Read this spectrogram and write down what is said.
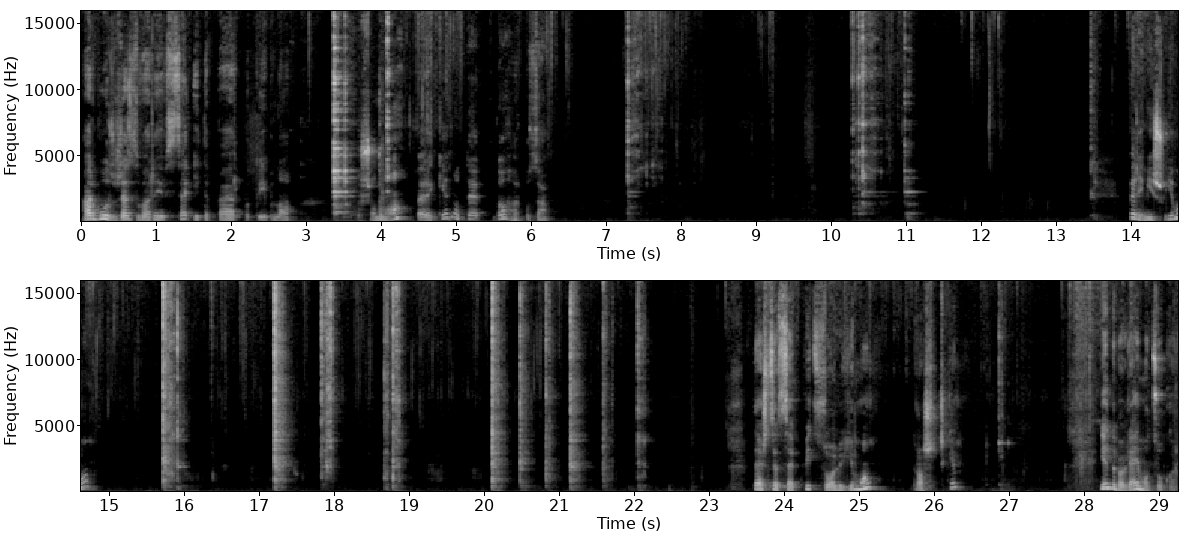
Гарбуз вже зварився, і тепер потрібно пшоно перекинути до гарбуза. Перемішуємо. Теж це все підсолюємо трошечки і додаємо цукор.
